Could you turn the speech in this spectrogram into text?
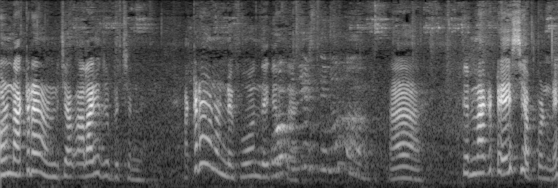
ఉండండి అక్కడే ఉండండి అలాగే చూపించండి. అక్కడే ఉండండి ఫోన్ దగ్గర. తిన్నాక టేస్ట్ చెప్పండి.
